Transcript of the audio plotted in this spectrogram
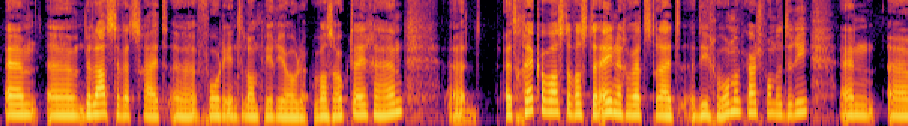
En de laatste wedstrijd voor de interlandperiode was ook tegen hen. Het gekke was, dat was de enige wedstrijd die gewonnen werd van de drie. En uh,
